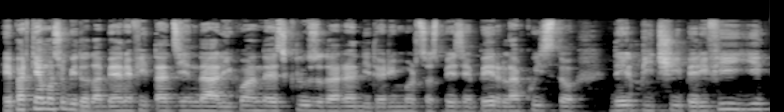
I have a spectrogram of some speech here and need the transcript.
E partiamo subito da benefit aziendali, quando è escluso dal reddito il rimborso spese per l'acquisto del PC per i figli.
